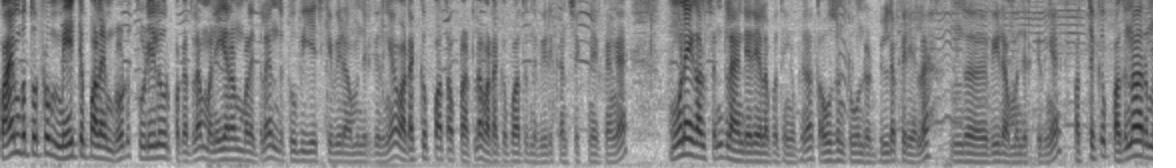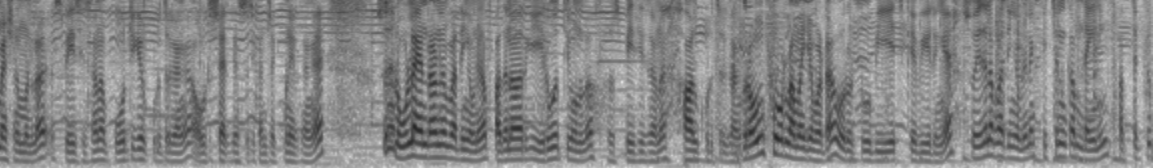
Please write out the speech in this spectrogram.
கோயம்புத்தூர் டு மேட்டுப்பாளையம் ரோடு துடியலூர் பக்கத்தில் மணிகரன் பாளையத்தில் இந்த டூ பிஹெச்கே வீடு அமைஞ்சிருக்குதுங்க. வடக்கு பார்த்த பிளாட்டில் வடக்கு பார்த்து இந்த வீடு கன்ஸ்ட்ரக்ட் பண்ணியிருக்காங்க. மூணே கால் சென்ட் லேண்ட் ஏரியாவில் பார்த்திங்க அப்படின்னா தௌசண்ட் டூ ஹண்ட்ரட் பில்டப் ஏரியாவில் இந்த வீடு அமைஞ்சிருக்குதுங்க. பத்துக்கு பதினாறு மெஷர்மெண்ட்டில் ஸ்பேசிஸான போர்ட்டிகோ கொடுத்துருக்காங்க. அவுட் ஸ்டேர் கேஸ் வச்சு கன்ஸ்ட்ரக்ட் பண்ணியிருக்காங்க. ஸோ இதில் உள்ள என்ட்ரானு பார்த்திங்க அப்படின்னா பதினாறுக்கு இருபத்தி ஒன்றில் ஒரு ஸ்பேசிஸான ஹால் கொடுத்துருக்காங்க. கிரவுண்ட் ஃப்ளோரில் அமைக்கப்பட்ட ஒரு டூ பிஹெச்கே வீடுங்க. ஸோ இதில் பார்த்திங்க அப்படின்னா கிச்சன் கம் டைனிங் பத்துக்கு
